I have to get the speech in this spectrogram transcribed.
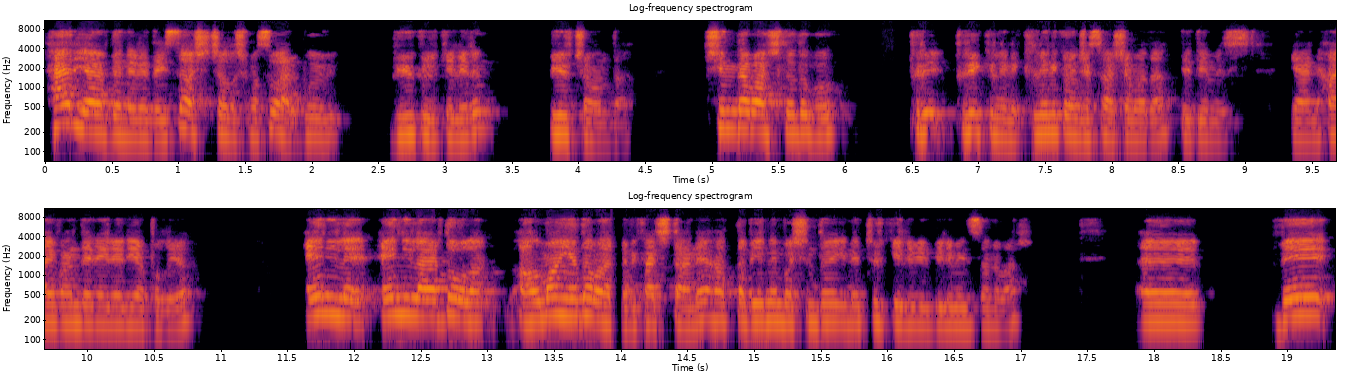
her yerde neredeyse aşı çalışması var bu büyük ülkelerin birçoğunda. Çin'de başladı bu. Preklinik, klinik öncesi aşamada dediğimiz yani hayvan deneyleri yapılıyor. En, ile, en ileride olan Almanya'da var birkaç tane. Hatta birinin başında yine Türkiye'li bir bilim insanı var. Ee, ve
